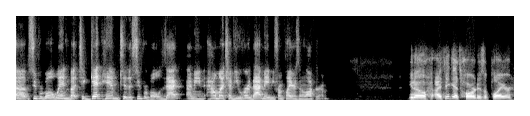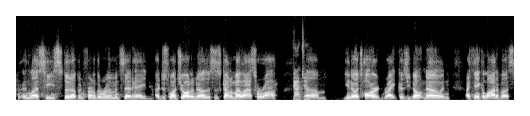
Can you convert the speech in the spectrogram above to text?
a, Super Bowl win, but to get him to the Super Bowl. Is that, I mean, how much have you heard that maybe from players in the locker room? You know, I think it's hard as a player unless he stood up in front of the room and said, Hey, I just want you all to know this is kind of my last hurrah. Gotcha. Um, you know, it's hard, right? Because you don't know. And I think a lot of us,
